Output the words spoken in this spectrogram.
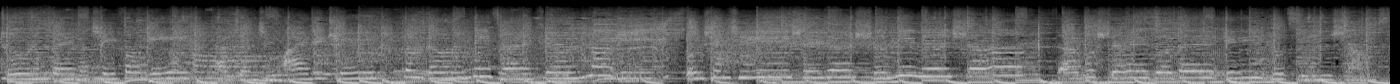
突然被拿起风衣，它钻进怀里去，刚刚你在天哪里？风掀起谁的神秘面纱，打破谁的背影如此潇洒。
